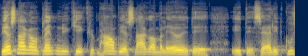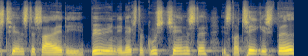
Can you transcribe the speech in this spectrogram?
Vi har snakket om at plante en ny kirke i København. Vi har snakket om at lave et, øh, et, øh, særligt gudstjenestesite i byen, en ekstra gudstjeneste, et strategisk sted.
